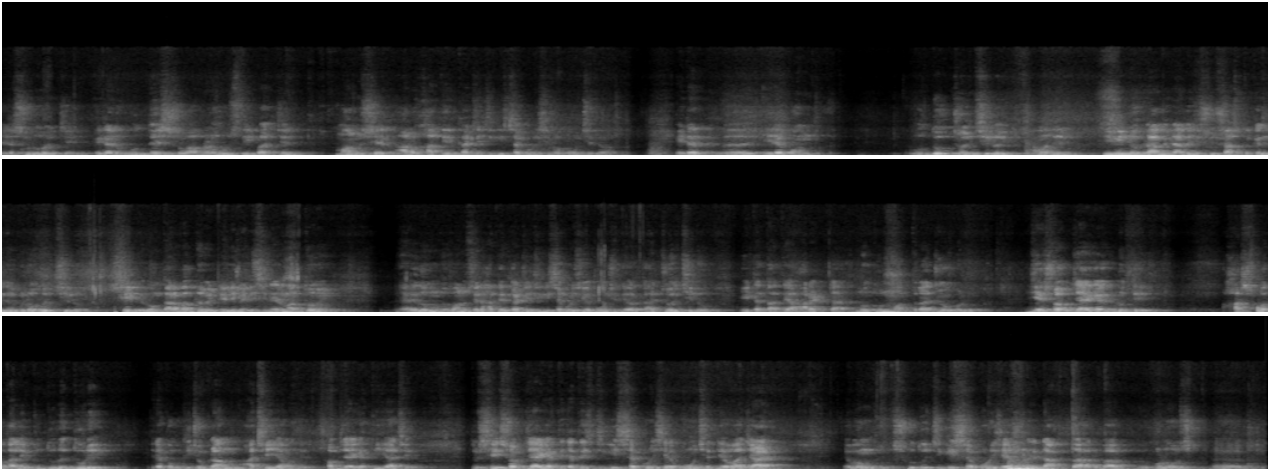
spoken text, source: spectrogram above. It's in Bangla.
যেটা শুরু হচ্ছে, এটার উদ্দেশ্য আপনারা বুঝতেই পারছেন, মানুষের আরও হাতের কাছে চিকিৎসা পরিষেবা পৌঁছে দেওয়া। এটা এরকম উদ্যোগ চলছিলই আমাদের বিভিন্ন গ্রামে গ্রামে যে সুস্বাস্থ্য কেন্দ্রগুলো হচ্ছিল, সে এবং তার মাধ্যমে টেলিমেডিসিনের মাধ্যমে একদম মানুষের হাতের কাছে চিকিৎসা পরিষেবা পৌঁছে দেওয়ার কাজ চলছিল, এটা তাতে আরেকটা নতুন মাত্রা যোগ হলো। যেসব জায়গাগুলোতে হাসপাতাল একটু দূরে দূরে, এরকম কিছু গ্রাম আছেই আমাদের, সব জায়গাতেই আছে। তো সেই সব জায়গাতে যাতে চিকিৎসা পরিষেবা পৌঁছে দেওয়া যায় এবং শুধু চিকিৎসা পরিষেবা মানে ডাক্তার বা কোনো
